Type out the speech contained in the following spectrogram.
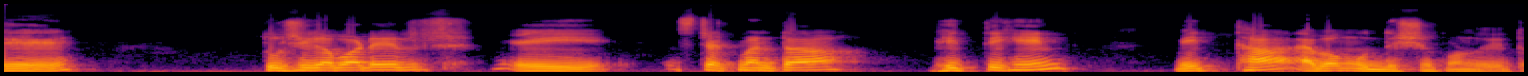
যে তুলসী গাবার্ডের এই স্টেটমেন্টটা ভিত্তিহীন, মিথ্যা এবং উদ্দেশ্য প্রণোদিত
